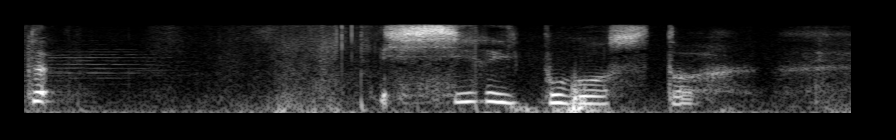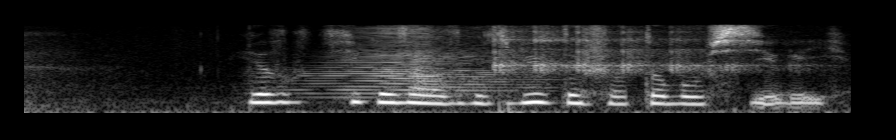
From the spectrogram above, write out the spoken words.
Та... Сірий просто. Я з- тільки зараз розумів, те, що то був сірий.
